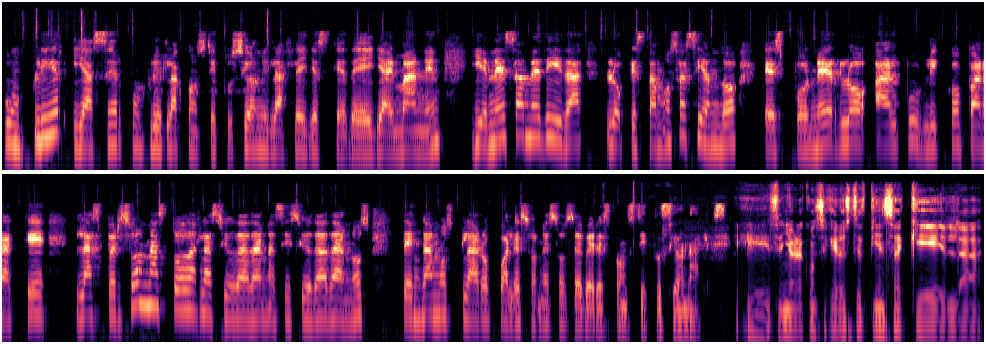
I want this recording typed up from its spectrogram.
cumplir y hacer cumplir la constitución y las leyes que de ella emanen. Y en esa medida lo que estamos haciendo es ponerlo al público para que las personas, todas las ciudadanas y ciudadanos, tengamos claro cuáles son esos deberes constitucionales. Eh, señora consejera, ¿usted piensa que la,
